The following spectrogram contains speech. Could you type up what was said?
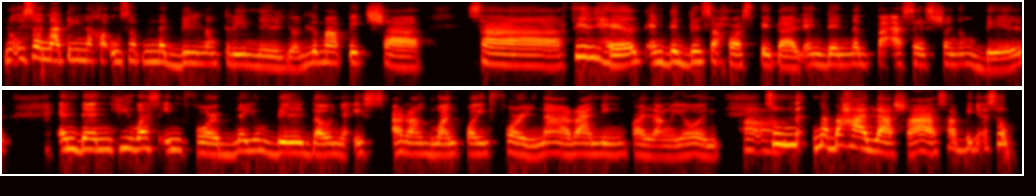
nung isa nating nakausap na nag-bill ng 3 million, lumapit siya sa PhilHealth and then dun sa hospital and then nagpa-assess siya ng bill and then he was informed na yung bill daw niya is around 1.4 na running pa lang yon. So na- nabahala siya. Sabi niya, so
